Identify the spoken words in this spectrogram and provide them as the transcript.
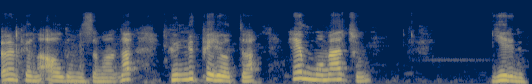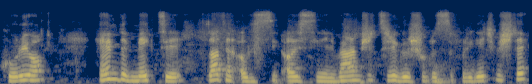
ön plana aldığımız zaman da günlük periyotta hem momentum yerini koruyor hem de MACD zaten alış, alış sinyali vermişti. Trigger şurada sıfırı geçmişti.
